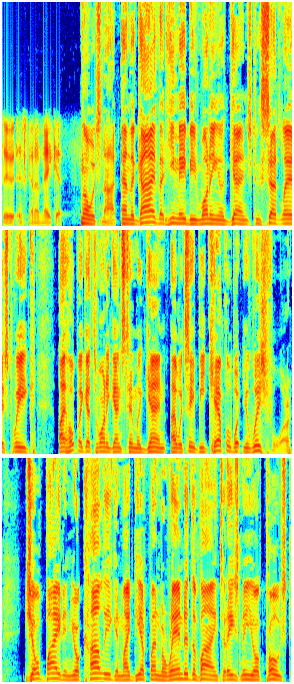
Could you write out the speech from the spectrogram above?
suit, is going to make it. No, it's not. And the guy that he may be running against, who said last week, I hope I get to run against him again, I would say be careful what you wish for. Joe Biden, your colleague and my dear friend Miranda Devine, today's New York Post,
